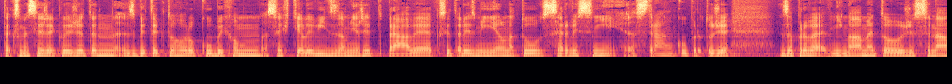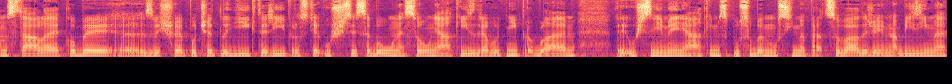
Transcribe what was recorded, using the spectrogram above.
Tak jsme si řekli, že ten zbytek toho roku bychom se chtěli víc zaměřit právě, jak si tady zmínil, na tu servisní stránku, protože za prvé vnímáme to, že se nám stále jakoby eh, zvyšuje počet lidí, kteří prostě už si sebou nesou nějaký zdravotní problém, kdy už s nimi nějakým způsobem způsobem musíme pracovat, že jim nabízíme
